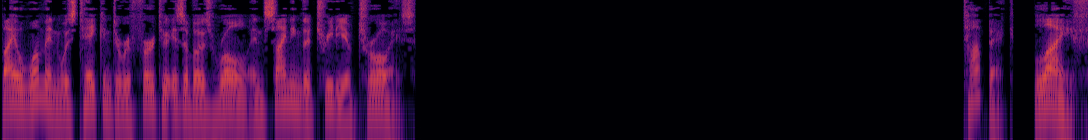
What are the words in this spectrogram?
by a woman was taken to refer to Isabeau's role in signing the Treaty of Troyes. Life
